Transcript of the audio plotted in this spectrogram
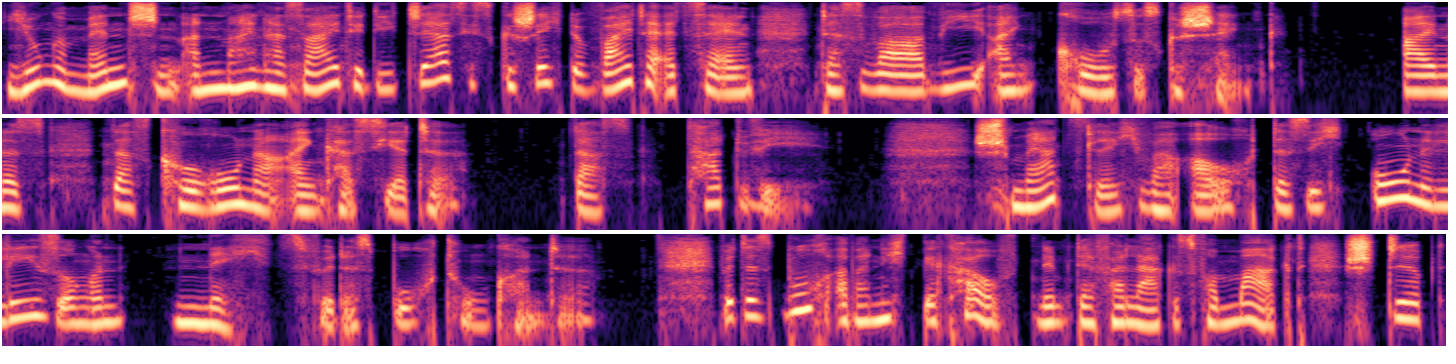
Junge Menschen an meiner Seite, die Jerseys Geschichte weitererzählen, das war wie ein großes Geschenk. Eines, das Corona einkassierte. Das tat weh. Schmerzlich war auch, dass ich ohne Lesungen nichts für das Buch tun konnte. Wird das Buch aber nicht gekauft, nimmt der Verlag es vom Markt, stirbt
